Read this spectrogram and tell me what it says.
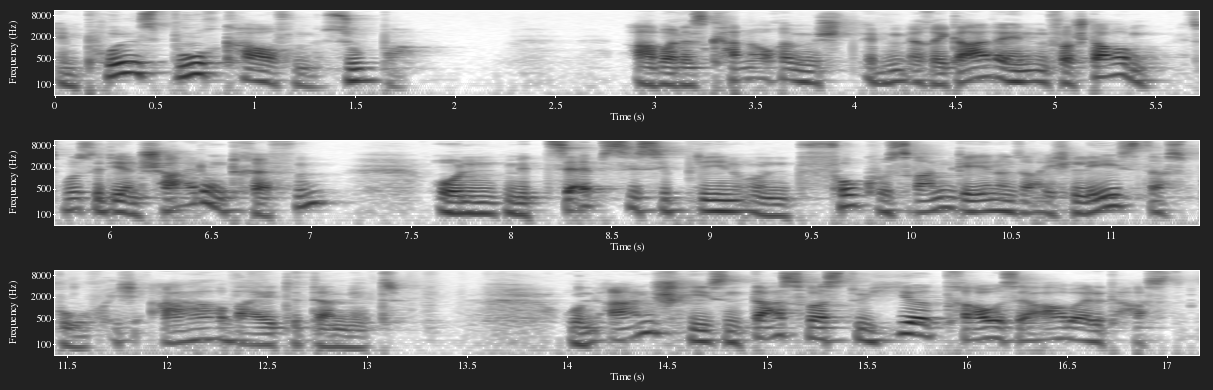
Impuls, Buch kaufen, super. Aber das kann auch im, im, Regal da hinten verstauben. Jetzt musst du die Entscheidung treffen und mit Selbstdisziplin und Fokus rangehen und sagen, ich lese das Buch, ich arbeite damit. Und anschließend das, was du hier draus erarbeitet hast,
